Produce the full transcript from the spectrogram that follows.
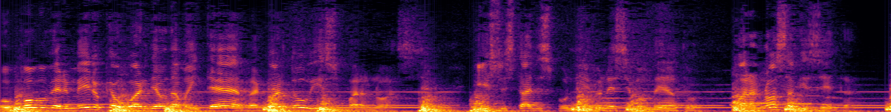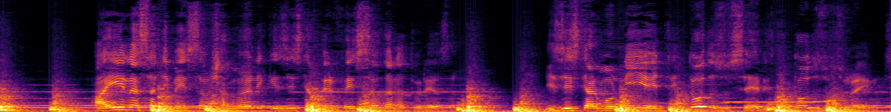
O povo vermelho, que é o guardião da Mãe Terra, guardou isso para nós. Isso está disponível nesse momento para nossa visita. Aí nessa dimensão xamânica existe a perfeição da natureza. Existe harmonia entre todos os seres, de todos os reinos.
